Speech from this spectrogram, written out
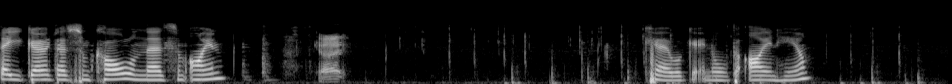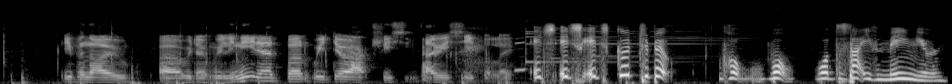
There you go. There's some coal and there's some iron. okay. Okay, we're getting all the iron here. Even though uh, we don't really need it, but we do actually very secretly. It's it's it's good to build. What what what does that even mean, Euan?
